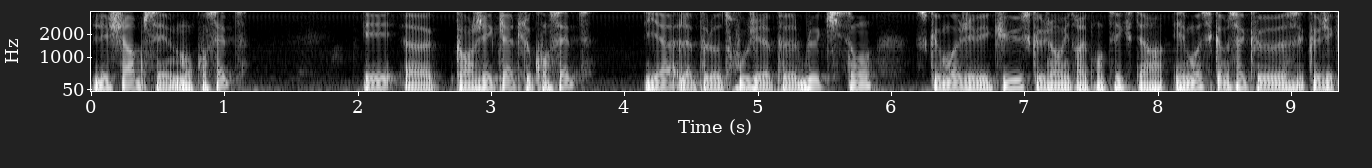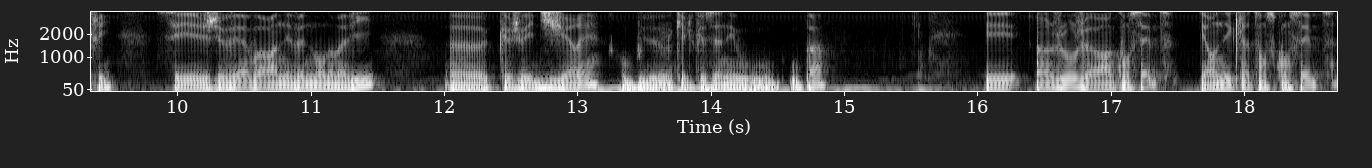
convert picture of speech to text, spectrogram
l'écharpe c'est mon concept. Et euh, quand j'éclate le concept, il y a la pelote rouge et la pelote bleue qui sont ce que moi j'ai vécu, ce que j'ai envie de raconter, etc. Et moi, c'est comme ça que, que j'écris. C'est je vais avoir un événement dans ma vie euh, que je vais digérer au bout de Mm. quelques années ou, ou pas. Et un jour, je vais avoir un concept, et en éclatant ce concept,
